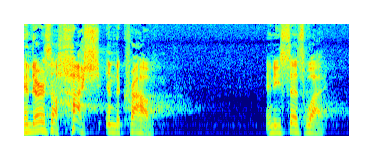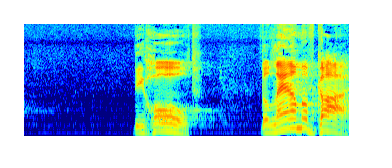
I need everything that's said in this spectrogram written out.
and there's a hush in the crowd. And he says, What? Behold, the Lamb of God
